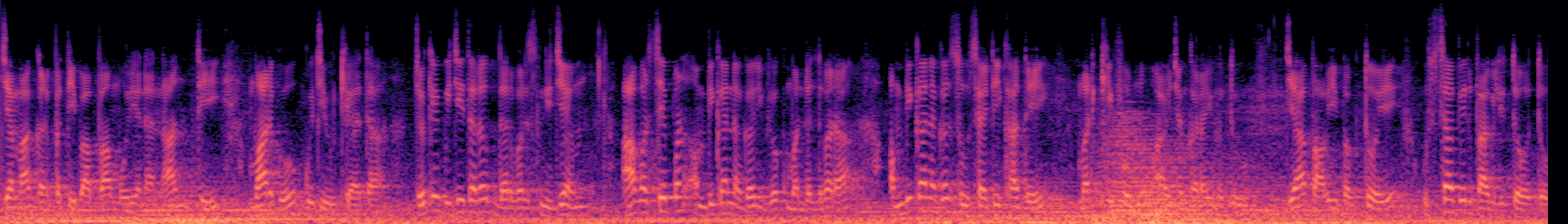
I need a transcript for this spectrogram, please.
જેમાં ગણપતિ બાપા મોર્યના નામથી માર્ગો ગુંજી ઉઠ્યા હતા. જોકે બીજી તરફ દર વર્ષની જેમ આ વર્ષે પણ અંબિકાનગર યુવક મંડળ દ્વારા અંબિકાનગર સોસાયટી ખાતે મટકી ફોડનું આયોજન કરાયું હતું, જ્યાં ભાવિ ભક્તોએ ઉત્સાહભેર ભાગ લીધો હતો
